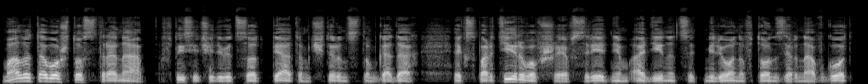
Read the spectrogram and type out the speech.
Мало того, что страна в 1905-14 годах, экспортировавшая в среднем 11 миллионов тонн зерна в год,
